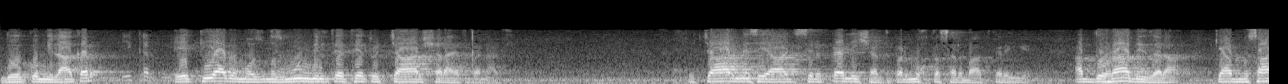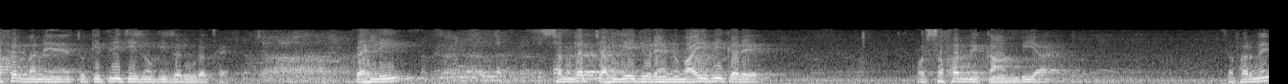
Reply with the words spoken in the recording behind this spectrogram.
دو کو ملا کر ایک کیا وہ مضمون ملتے تھے تو چار شرائط بنا دی۔ تو چار میں سے آج صرف پہلی شرط پر مختصر بات کریں گے۔ اب دوہرا دیں ذرا۔ کہ آپ مسافر بنے ہیں تو کتنی چیزوں کی ضرورت ہے؟ پہلی، سنگت چاہیے جو رہنمائی بھی کرے اور سفر میں کام بھی آئے۔ سفر میں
